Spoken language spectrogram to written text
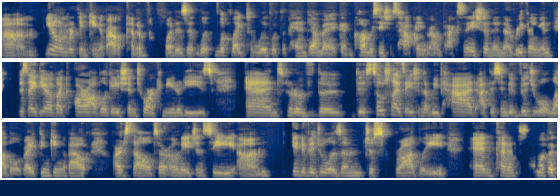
Um, you know, when we're thinking about kind of what does it look like to live with the pandemic and conversations happening around vaccination and everything. And this idea of like our obligation to our communities and sort of the, the socialization that we've had at this individual level, right? Thinking about ourselves, our own agency, um, individualism just broadly and kind of some of the,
